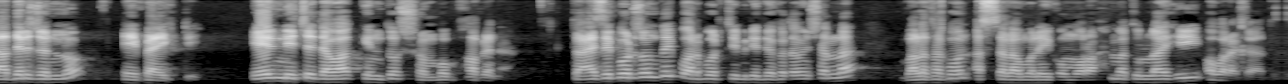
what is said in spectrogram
তাদের জন্য এই বাইকটি। এর নিচে দেওয়া কিন্তু সম্ভব হবে না। তো আজ এ পর্যন্তই, পরবর্তী ভিডিও কথা ইনশাল্লাহ ভালো থাকুন, আসসালামু আলাইকুম রহমতুল্লাহি ওবরাকাতুহ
